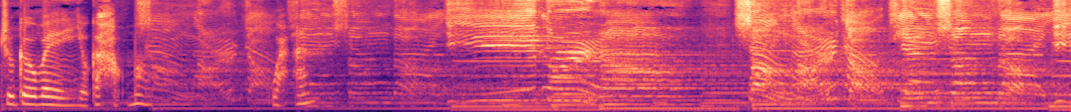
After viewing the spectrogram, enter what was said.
祝各位有个好梦。晚安。上哪儿找天生的？一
